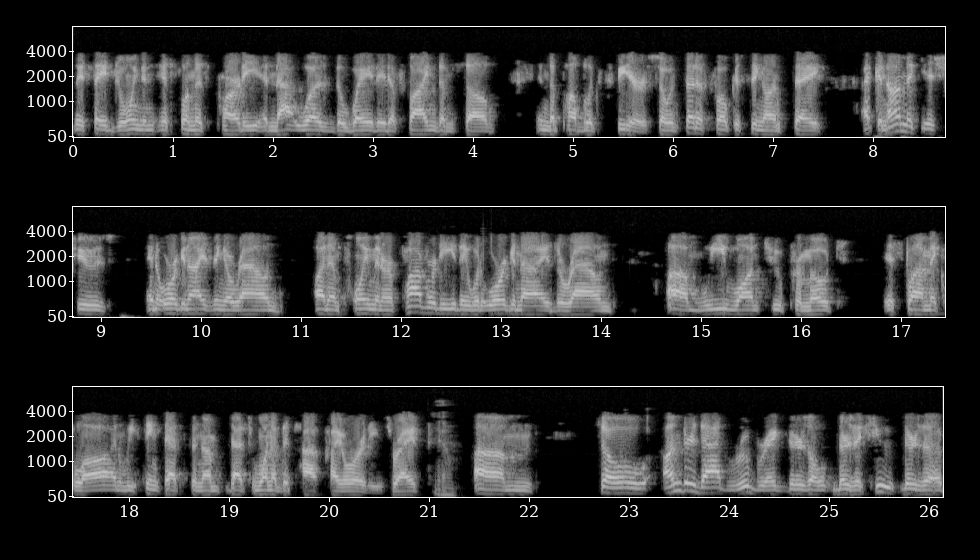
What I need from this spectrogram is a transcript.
they say joined an Islamist party and that was the way they defined themselves in the public sphere. So instead of focusing on, say, economic issues and organizing around unemployment or poverty, they would organize around, um, we want to promote Islamic law, and we think that's the num- that's one of the top priorities, right? Yeah. Um, so under that rubric, there's a there's a huge there's a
